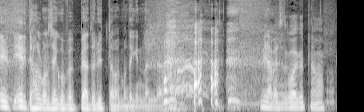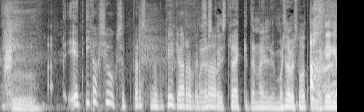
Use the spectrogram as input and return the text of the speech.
eriti, eriti halb on see, kui pead veel ütlema, et ma tegin nalja mina pean seda kogu aeg ütlema. mm.. Et igaks juhuks, et pärast nagu keegi arvab, ma et ei sa oska vist rääkida nalju, ma sellepärast ma ootan, keegi,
